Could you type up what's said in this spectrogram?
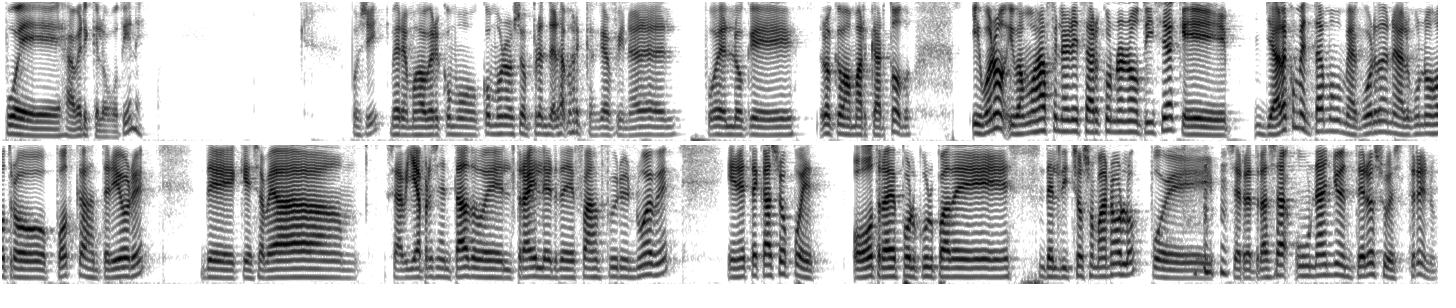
pues a ver qué logo tiene. Pues sí, veremos a ver cómo, nos sorprende la marca, que al final pues lo que, lo que va a marcar todo. Y bueno, y vamos a finalizar con una noticia que ya la comentamos, me acuerdo, en algunos otros podcasts anteriores, de que se había, se había presentado el tráiler de Fan Fury 9. Y en este caso, pues, otra vez por culpa de, del dichoso Manolo, pues se retrasa un año entero su estreno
